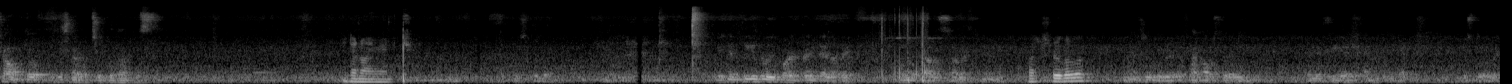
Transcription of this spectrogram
সমাপ্ত ঘোষণা করছি খুদা হাফিজ। এটা নয় মিনিট। এখান থেকে তো ওই যাবে। অন্য কাজ হবে। শুরু করব? হ্যাঁ, শুরু ফিগার বুঝতে পারবে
